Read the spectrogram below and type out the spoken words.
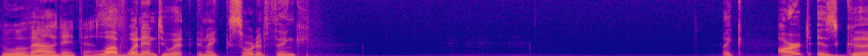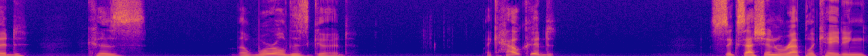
who will validate this? love went into it and I sort of think like art is good cuz the world is good. Like how could succession replicating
